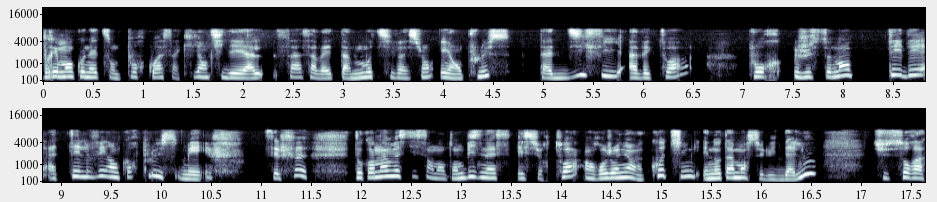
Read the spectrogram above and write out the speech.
vraiment connaître son pourquoi, sa cliente idéale. Ça, ça va être ta motivation. Et en plus, tu as 10 filles avec toi pour justement t'aider à t'élever encore plus. Mais c'est le feu. Donc en investissant dans ton business et sur toi, en rejoignant un coaching et notamment celui d'Aline, tu sauras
